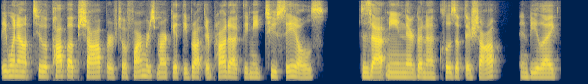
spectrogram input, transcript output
they went out to a pop up shop or to a farmer's market, they brought their product, they made two sales. Does that mean they're going to close up their shop and be like,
